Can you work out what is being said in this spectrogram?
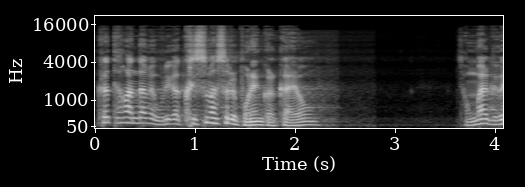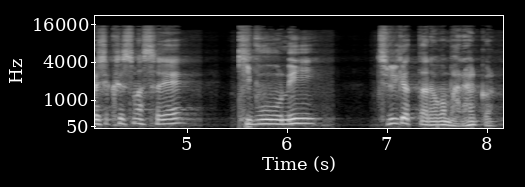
그렇다고 한다면 우리가 크리스마스를 보낸 걸까요? 정말 그것이 크리스마스의 기분이 즐겼다라고 말할 걸까?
